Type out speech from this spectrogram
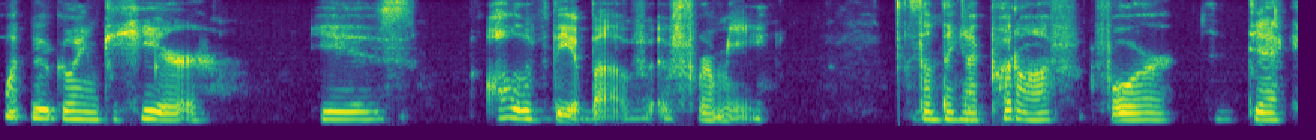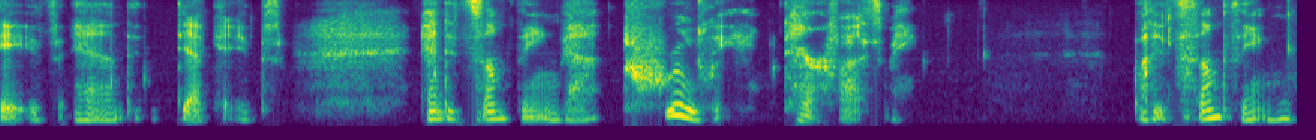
what you're going to hear is all of the above for me. Something I put off for decades and decades. And it's something that truly terrifies me. But it's something,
